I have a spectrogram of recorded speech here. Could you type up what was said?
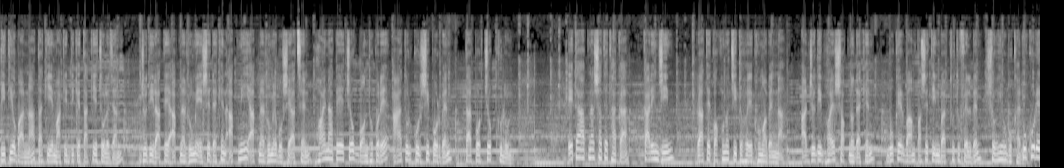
দ্বিতীয়বার না তাকিয়ে মাটির দিকে তাকিয়ে চলে যান। যদি রাতে আপনার রুমে এসে দেখেন আপনিই আপনার রুমে বসে আছেন, ভয় না পেয়ে চোখ বন্ধ করে আয়াতুল কুরসি পড়বেন, তারপর চোখ খুলুন। এটা আপনার সাথে থাকা, কারিন জিন, রাতে কখনো চিত হয়ে ঘুমাবেন না। আর যদি ভয়ের স্বপ্ন দেখেন, বুকের বাম পাশে তিনবার থুতু ফেলবেন, সহিহ বুখারি। পুকুরে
